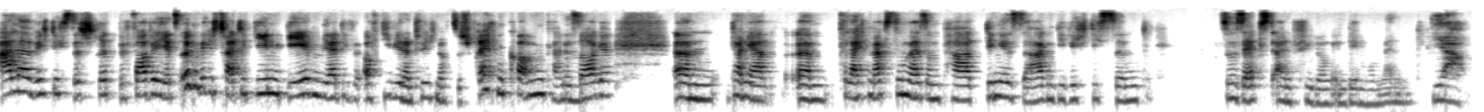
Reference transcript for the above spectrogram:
allerwichtigste Schritt, bevor wir jetzt irgendwelche Strategien geben, ja, die, auf die wir natürlich noch zu sprechen kommen, keine mhm. Sorge. Ähm, Tanja, ähm, vielleicht magst du mal so ein paar Dinge sagen, die wichtig sind zur Selbsteinfühlung in dem Moment. Ja,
